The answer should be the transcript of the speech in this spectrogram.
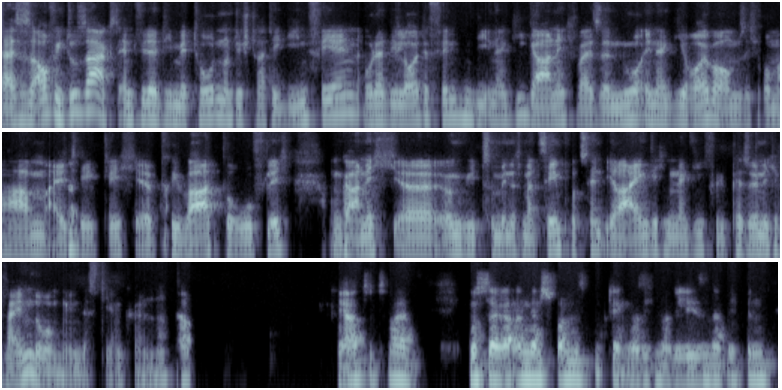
Da ist es auch, wie du sagst, entweder die Methoden und die Strategien fehlen oder die Leute finden die Energie gar nicht, weil sie nur Energieräuber um sich herum haben, alltäglich, äh, privat, beruflich und gar nicht äh, irgendwie zumindest mal zehn Prozent ihrer eigentlichen Energie für die persönliche Veränderung investieren können. Ne? Ja. ja, total. Ich muss da gerade an ein ganz spannendes Buch denken, was ich mal gelesen habe. Ich bin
